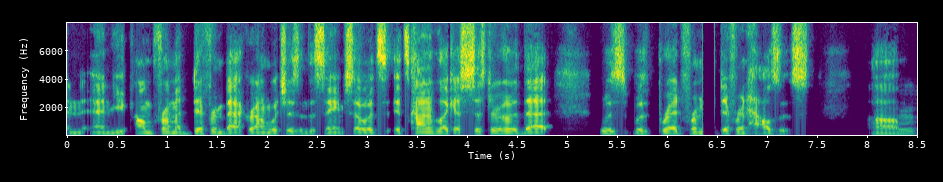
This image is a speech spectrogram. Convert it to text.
And and you come from a different background, which isn't the same. So it's it's kind of like a sisterhood that was was bred from different houses. Um Mhm.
